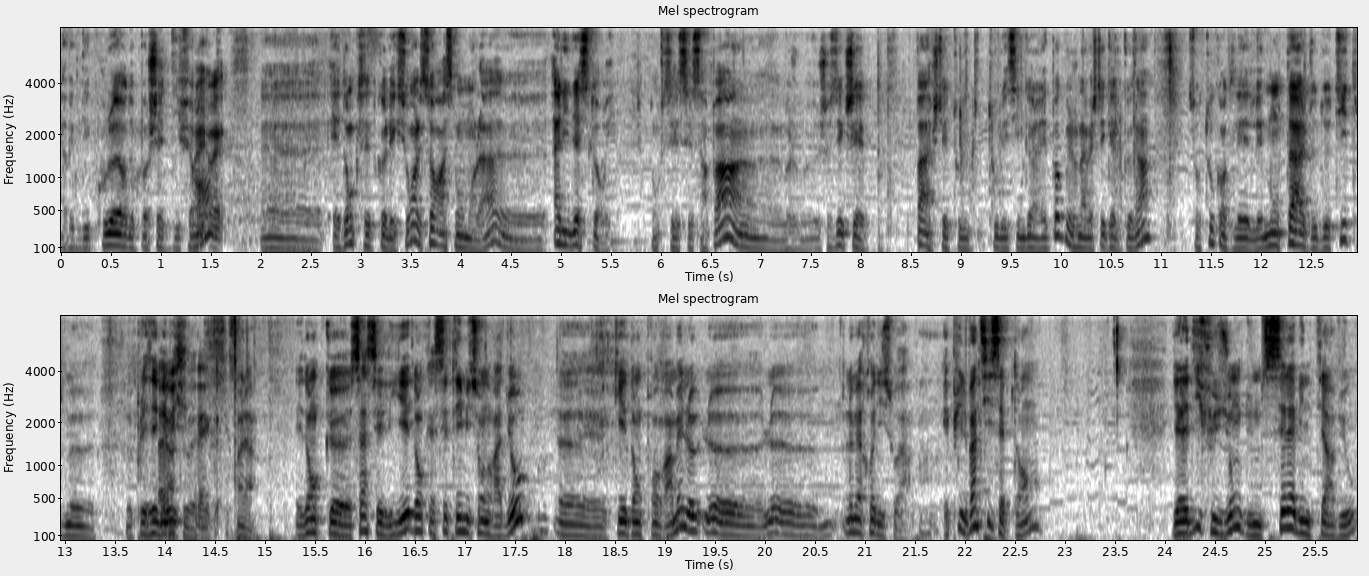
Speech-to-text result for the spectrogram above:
avec des couleurs de pochettes différentes. Ouais, ouais. Euh, et donc cette collection, elle sort à ce moment-là, euh, Hallyday Story. Donc c'est sympa. hein. Je sais que j'ai pas acheté tous les, tous les singles à l'époque, mais j'en avais acheté quelques-uns. Surtout quand les, les montages de deux titres me, me plaisaient Ah bien. oui, ouais. Voilà. Et donc euh, ça c'est lié donc à cette émission de radio euh, qui est donc programmée le, le- le- le mercredi soir. Et puis le 26 septembre, il y a la diffusion d'une célèbre interview.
